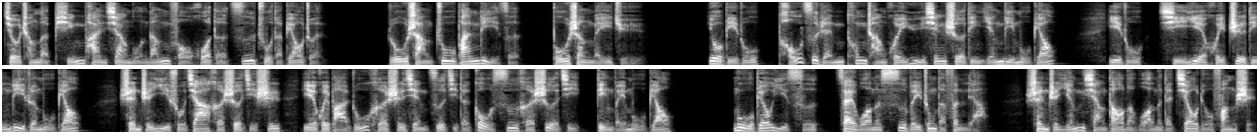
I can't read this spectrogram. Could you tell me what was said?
就成了评判项目能否获得资助的标准。如上诸般例子不胜枚举。又比如，投资人通常会预先设定盈利目标；亦如，企业会制定利润目标；甚至艺术家和设计师也会把如何实现自己的构思和设计定为目标。目标一词在我们思维中的分量，甚至影响到了我们的交流方式。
